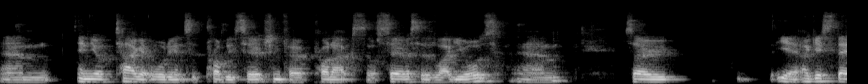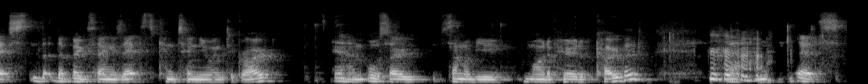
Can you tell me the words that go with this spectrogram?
um, and your target audience is probably searching for products or services like yours. Um, so, yeah, I guess that's the, the, big thing is that's continuing to grow. Um, also, some of you might have heard of COVID. Um, it's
